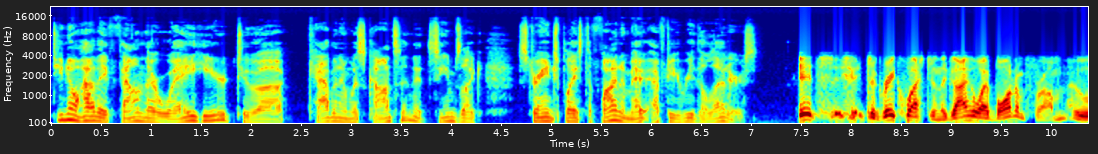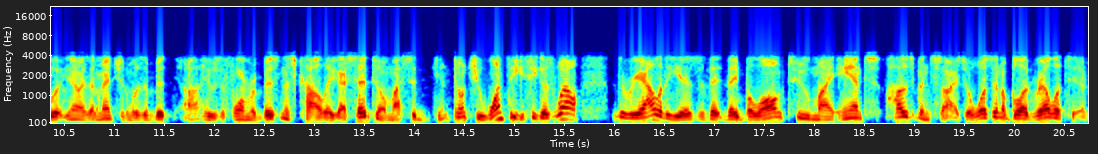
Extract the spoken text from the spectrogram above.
Do you know how they found their way here to a cabin in Wisconsin? It seems like a strange place to find them after you read the letters. It's it's a great question. The guy who I bought him from, who you know, as I mentioned, was a bit uh, he was a former business colleague. I said to him, I said, "Don't you want these?" He goes, "Well, the reality is that they belong to my aunt's husband's side, so it wasn't a blood relative."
